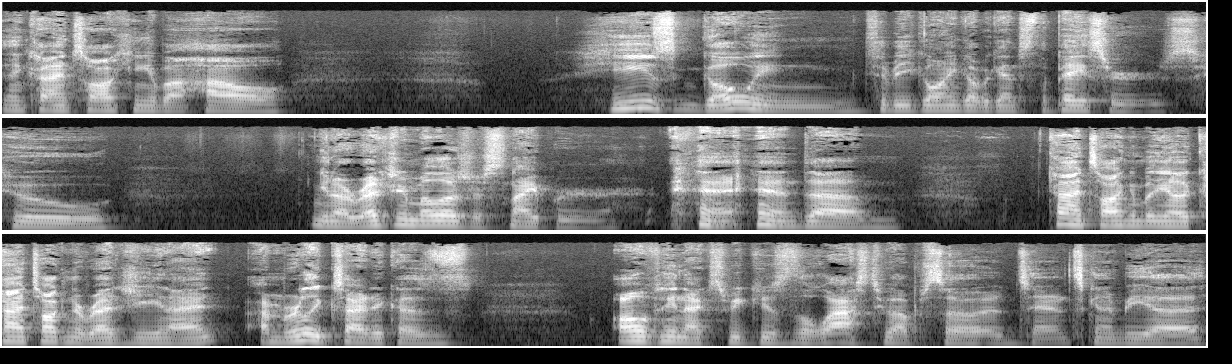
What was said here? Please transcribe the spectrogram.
and kind of talking about how he's going to be going up against the Pacers, who, you know, Reggie Miller's a sniper, and um, kind of talking about you know kind of talking to Reggie, and I I'm really excited because obviously next week is the last two episodes, and it's gonna be a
